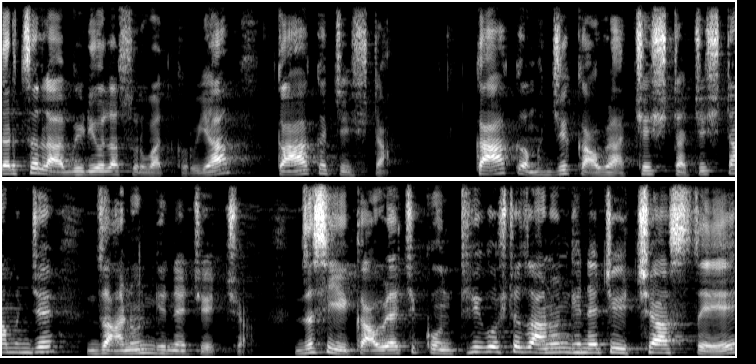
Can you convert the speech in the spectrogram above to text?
तर चला व्हिडिओला सुरुवात करूया. काकचेष्टा काक म्हणजे कावळा. चेष्टा. चेष्टा म्हणजे जाणून घेण्याची इच्छा. जशी कावळ्याची कोणतीही गोष्ट जाणून घेण्याची इच्छा असते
